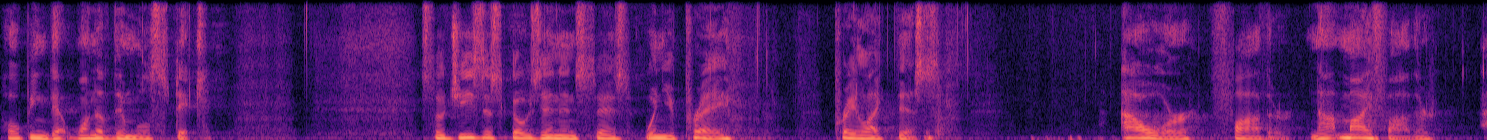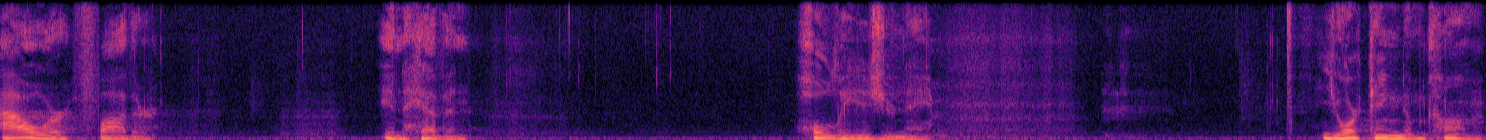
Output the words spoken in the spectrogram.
hoping that one of them will stick. So Jesus goes in and says, when you pray, pray like this Our Father, not my Father, our Father in heaven, holy is your name. Your kingdom come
